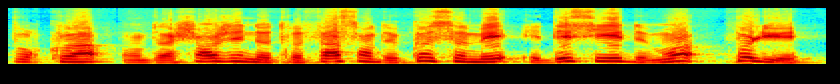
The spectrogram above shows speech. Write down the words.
pourquoi on doit changer notre façon de consommer et d'essayer de moins polluer.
